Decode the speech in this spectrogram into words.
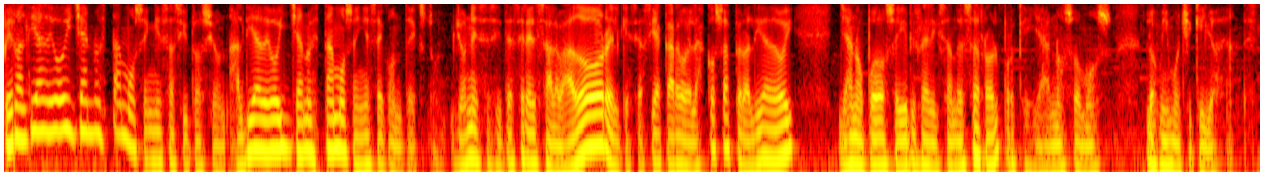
Pero al día de hoy ya no estamos en esa situación, al día de hoy ya no estamos en ese contexto. Yo necesité ser el salvador, el que se hacía cargo de las cosas, pero al día de hoy ya no puedo seguir realizando ese rol porque ya no somos los mismos chiquillos de antes.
